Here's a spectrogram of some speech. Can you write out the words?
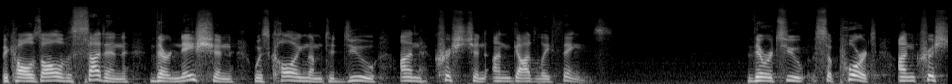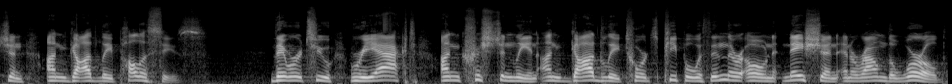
Because all of a sudden, their nation was calling them to do unchristian, ungodly things. They were to support unchristian, ungodly policies. They were to react unchristianly and ungodly towards people within their own nation and around the world.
